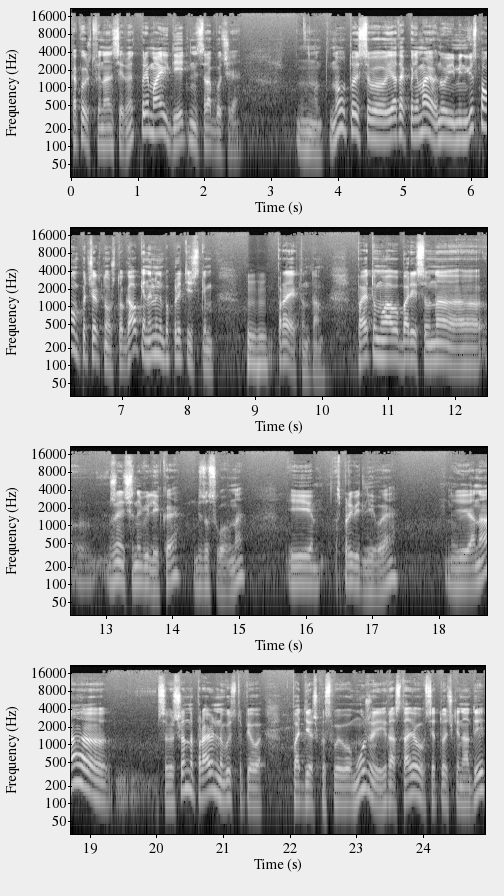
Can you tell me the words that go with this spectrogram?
Какое же финансирование? Это прямая их деятельность рабочая. Вот. Ну, то есть, э, я так понимаю, ну и Минюст, по-моему, подчеркнул, что Галкин именно по политическим угу. проектам там. Поэтому Алла Борисовна э, женщина великая, безусловно, и справедливая. И она совершенно правильно выступила в поддержку своего мужа и расставила все точки над «и».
